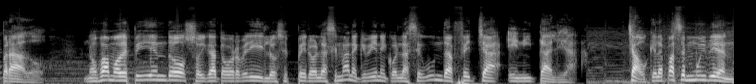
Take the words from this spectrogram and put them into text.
Prado. Nos vamos despidiendo, soy Gato Barberí, los espero la semana que viene con la segunda fecha en Italia. Chao, que la pasen muy bien.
